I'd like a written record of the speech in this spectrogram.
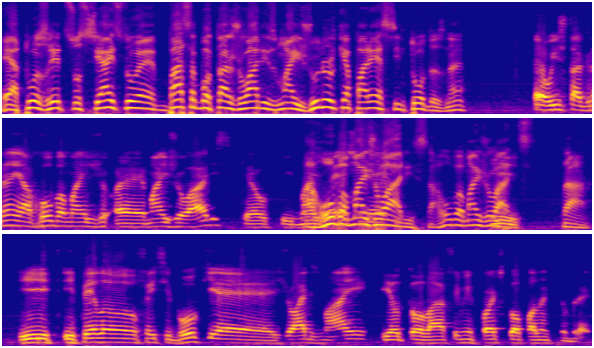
É as tuas redes sociais, tu é, basta botar Joares Mais Júnior que aparece em todas, né? É, o Instagram é arroba mais, é, mais Joares, que é o que mais. Arroba mexe, mais é... Joares, arroba mais Joares. Tá. E, e pelo Facebook é Joares Mai e eu tô lá firme e forte com o Palanque do Breve.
